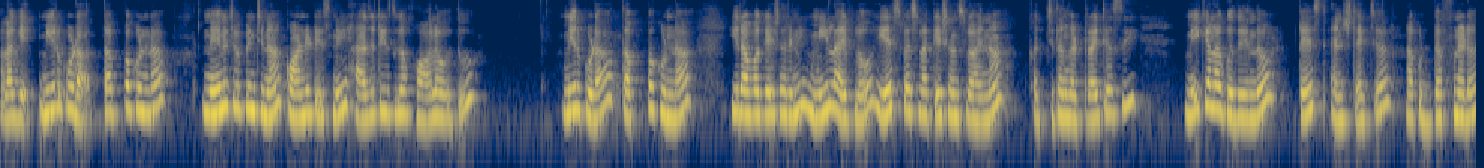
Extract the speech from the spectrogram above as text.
అలాగే మీరు కూడా తప్పకుండా నేను చూపించిన క్వాంటిటీస్ని హ్యాజ్ ఇట్ ఫాలో అవుతూ మీరు కూడా తప్పకుండా ఈ రవ్వ కేసరిని మీ లైఫ్లో ఏ స్పెషల్ అకేషన్స్లో అయినా ఖచ్చితంగా ట్రై చేసి మీకు ఎలా కుదిరిందో టేస్ట్ అండ్ స్ట్రక్చర్ నాకు డెఫినెట్గా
